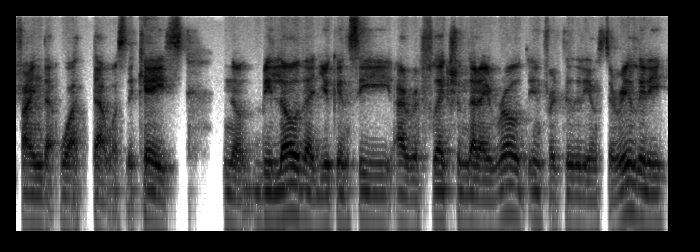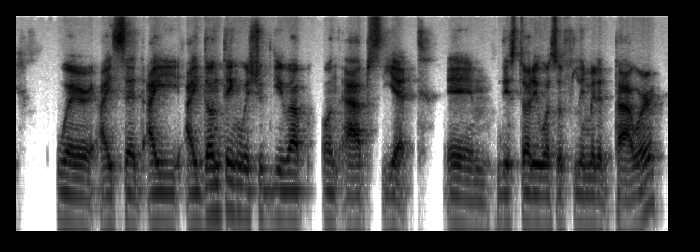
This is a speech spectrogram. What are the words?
find that what that was the case. You know, below that you can see a reflection that I wrote, in infertility and sterility, where I said, I, I don't think we should give up on apps yet. Um, this study was of limited power.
